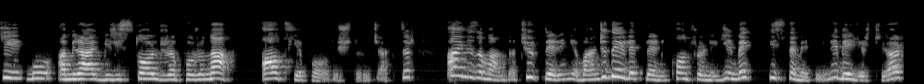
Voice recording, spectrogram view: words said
ki bu Amiral Bristol raporuna altyapı oluşturacaktır. Aynı zamanda Türklerin yabancı devletlerinin kontrolüne girmek istemediğini belirtiyor.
